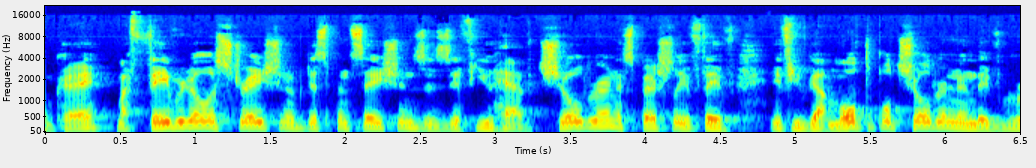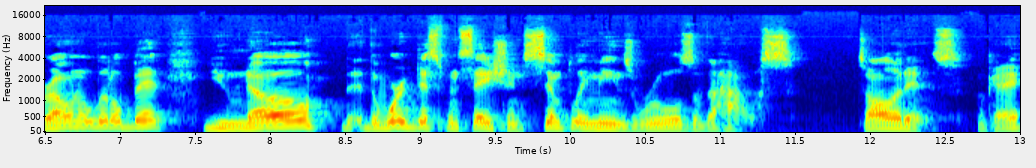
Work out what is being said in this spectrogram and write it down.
Okay? My favorite illustration of dispensations is if you have children, especially if they've if you've got multiple children and they've grown a little bit, you know the word dispensation simply means rules of the house. That's all it is. Okay?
